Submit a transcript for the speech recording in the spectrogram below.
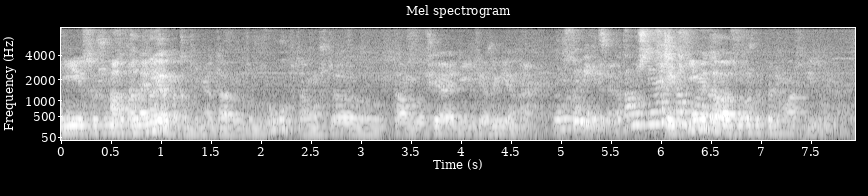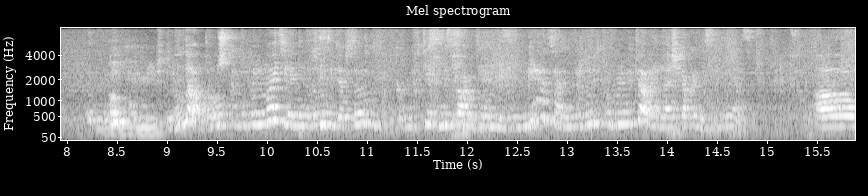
Они совершенно А вот закономерно комплементарны друг другу, потому что там вообще одни и те же гены. Ну, разумеется, потому что С иначе как бы- какими-то возможны полиморфизмы э, на одном месте. Ну да, потому что, как вы понимаете, они должны быть абсолютно как бы, в тех местах, где они соединяются, они должны быть комплементарны, иначе как они соединятся. А,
